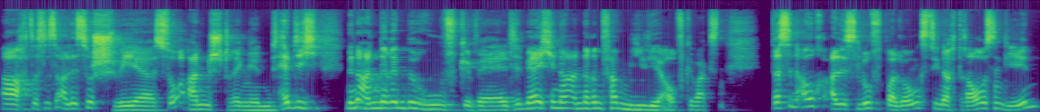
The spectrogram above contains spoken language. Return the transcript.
ach, das ist alles so schwer, so anstrengend, hätte ich einen anderen Beruf gewählt, wäre ich in einer anderen Familie aufgewachsen. Das sind auch alles Luftballons, die nach draußen gehen.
